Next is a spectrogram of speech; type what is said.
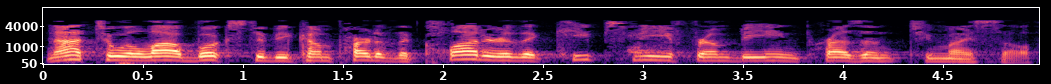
Not to allow books to become part of the clutter that keeps me from being present to myself.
